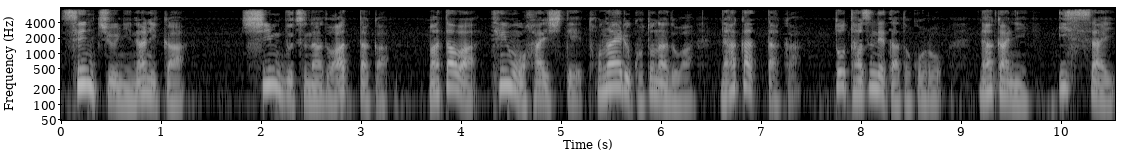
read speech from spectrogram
戦中に何か神仏などあったか、または天を拝して唱えることなどはなかったかと尋ねたところ、中に一切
